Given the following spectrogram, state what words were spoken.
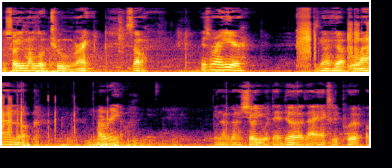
I'll show you my little tool, right? So this right here is gonna help line up my rail. And I'm gonna show you what that does. I actually put a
